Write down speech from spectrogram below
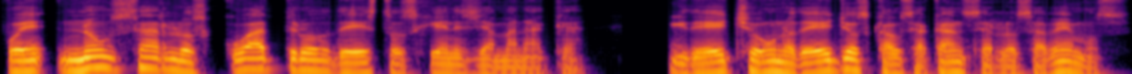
fue no usar los cuatro de estos genes Yamanaka. Y de hecho uno de ellos causa cáncer, lo sabemos.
